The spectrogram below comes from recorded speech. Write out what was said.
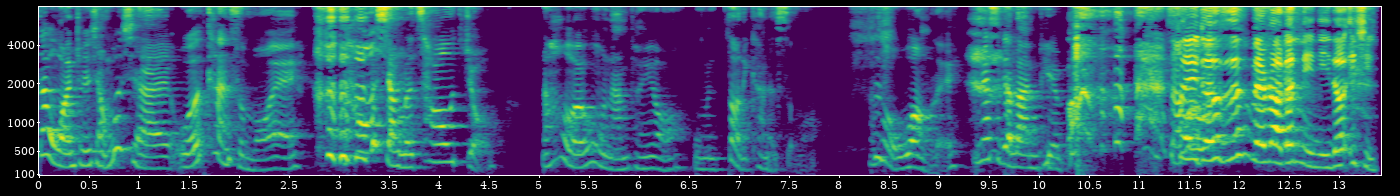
但我完全想不起来我要看什么哎、欸，然后我想了超久，然后我还问我男朋友，我们到底看了什么？他说我忘了、欸，应该是个烂片吧。所以就是 Vera 跟妮妮都一起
